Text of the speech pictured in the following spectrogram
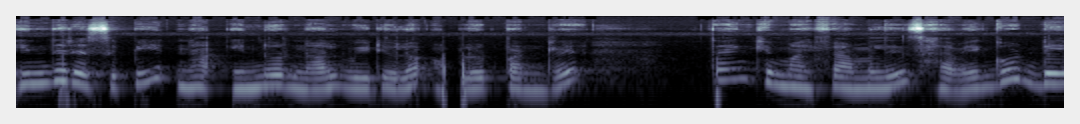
இந்த ரெசிபி நான் இன்னொரு நாள் வீடியோவில் அப்லோட் பண்ணுறேன் thank you my families have a good day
